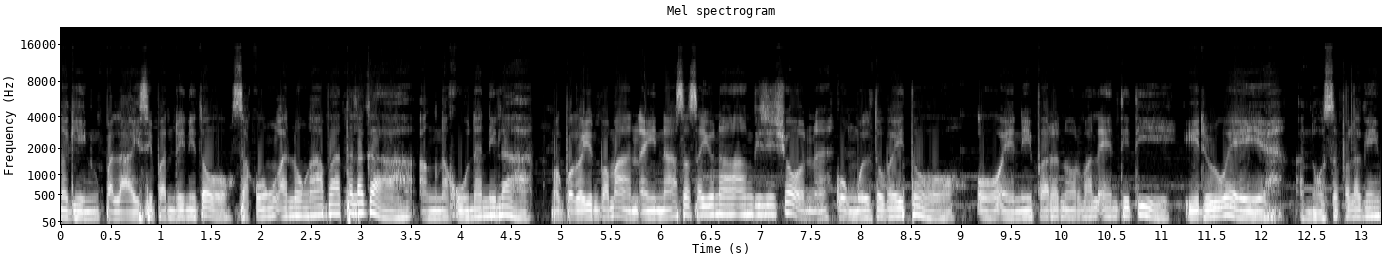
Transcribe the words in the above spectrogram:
naging palaisipan rin ito sa kung ano nga ba talaga ang nakunan nila. Magpagayon pa man ay nasa sayo na ang desisyon kung multo ba ito o any paranormal entity. Either way, ano sa palagay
